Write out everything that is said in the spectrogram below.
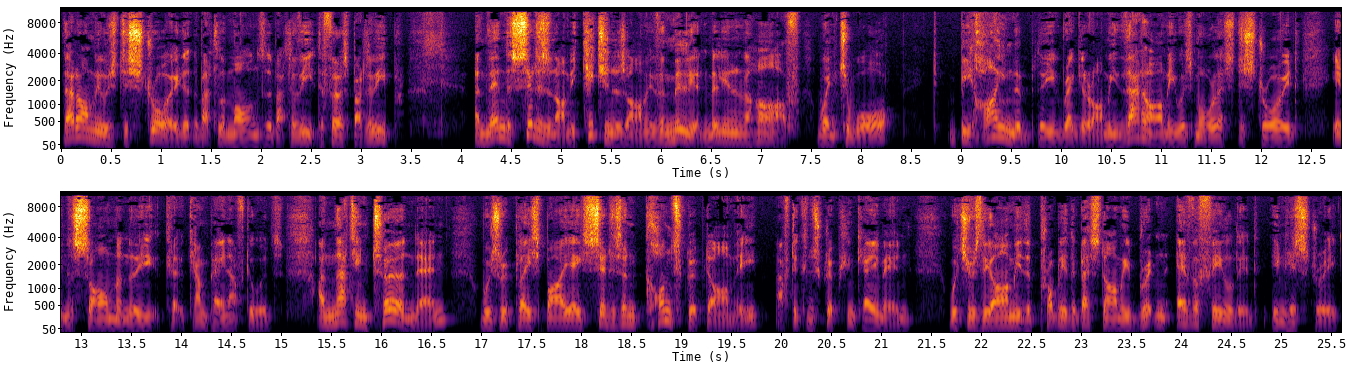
That army was destroyed at the Battle of Mons, the Battle of Ypres, the first Battle of Ypres. And then the citizen army, Kitchener's army of a million, million and a half, went to war behind the, the, regular army. That army was more or less destroyed in the Somme and the c- campaign afterwards. And that in turn then was replaced by a citizen conscript army after conscription came in, which was the army that probably the best army Britain ever fielded in history.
